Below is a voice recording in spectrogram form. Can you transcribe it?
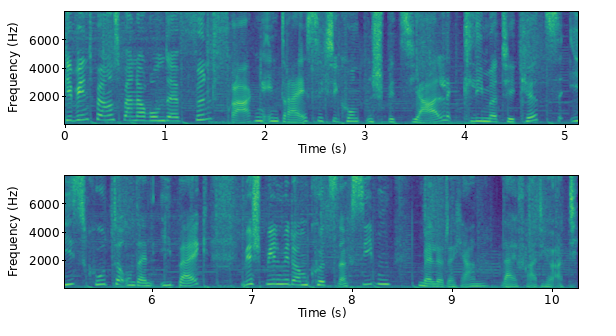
Gewinnt bei uns bei einer Runde fünf Fragen in 30 Sekunden Spezial, Klimatickets, E-Scooter und ein E-Bike. Wir spielen wieder um kurz nach sieben. Meldet euch an, liveradio.at.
